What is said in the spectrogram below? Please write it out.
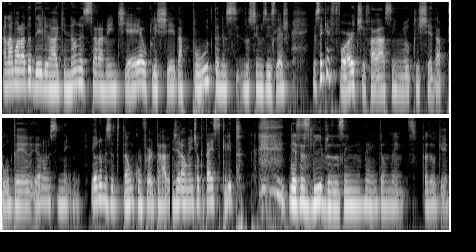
a namorada dele lá, que não necessariamente é o clichê da puta nos, nos filmes de slasher. Eu sei que é forte falar assim, o clichê da puta, eu, eu, não, me, eu não me sinto tão confortável. Geralmente é o que tá escrito nesses livros, assim, né? então, fazer o quê?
